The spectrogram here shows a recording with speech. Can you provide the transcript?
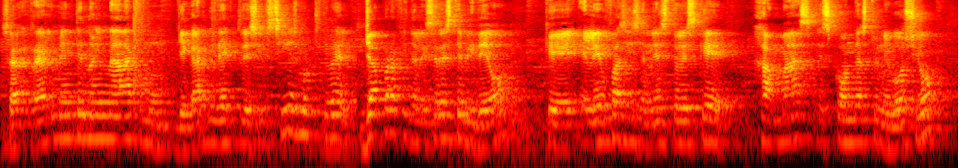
O sea, realmente no hay nada como llegar directo y decir, sí, es multinivel. Ya para finalizar este video, que el énfasis en esto es que jamás escondas tu negocio.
